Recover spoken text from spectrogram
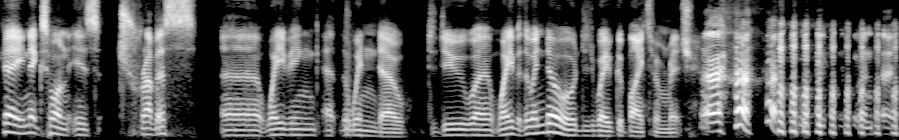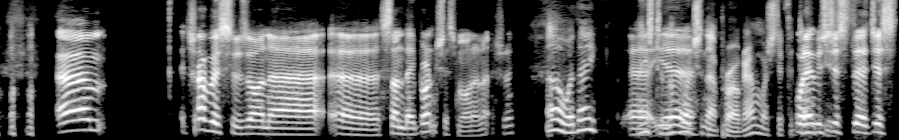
Okay, next one is Travis uh, waving at the window. Did you uh, wave at the window or did you wave goodbye to him, Rich? um, Travis was on uh, uh Sunday brunch this morning actually. oh, were they? I Uh, used to yeah. love watching that program. Watched it for Well, it was just uh, just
